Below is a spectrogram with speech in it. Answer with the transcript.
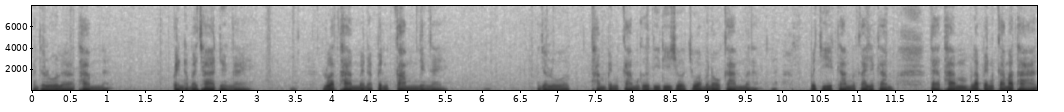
มันจะรู้เลยทำเนะเป็นธรรมชาติยังไงรู้ว่าทำไปนะเป็นกรรมยังไง มันจะรู้ว่าทำเป็นกรรมคือดีๆชั่วชั่วมโนกรรมมันนะวจีกรรมกายกรรม แต่ทำแล้วเป็นกรรมฐาน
